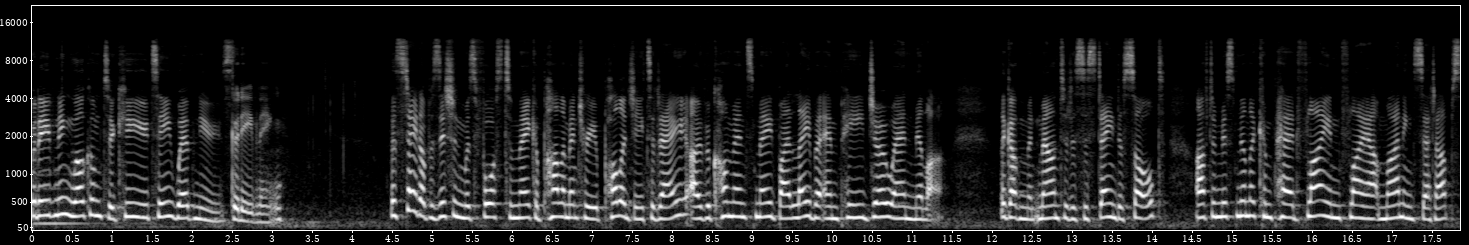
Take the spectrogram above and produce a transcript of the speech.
Good evening. Welcome to QUT Web News. Good evening. The state opposition was forced to make a parliamentary apology today over comments made by Labor MP Jo-Ann Miller. The government mounted a sustained assault after Ms Miller compared fly in, fly out mining setups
